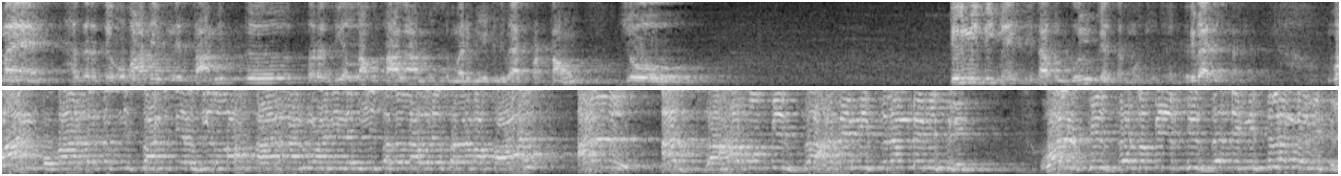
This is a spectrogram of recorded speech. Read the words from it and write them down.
میں حضرت عباد ابن سامت رضی اللہ تعالیٰ عنہ سے مروی ایک روایت پڑھتا ہوں جو ترمیزی میں کتاب البیو کے اندر موجود ہے۔ روایت اس طرح وان عبادت ابن سامت رضی اللہ تعالیٰ عنہ عن نبی صلی اللہ علیہ وسلم قال الذهب بالذهب مثلا بمثل والفزة بالفزة مثلا بمثل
